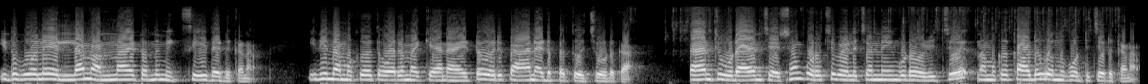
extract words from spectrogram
ഇതുപോലെ എല്ലാം നന്നായിട്ടൊന്ന് മിക്സ് ചെയ്തെടുക്കണം. ഇനി നമുക്ക് തോരൻ വയ്ക്കാനായിട്ട് ഒരു പാൻ അടുപ്പത്ത് വെച്ച് കൊടുക്കാം. പാൻ ചൂടായതിനു ശേഷം കുറച്ച് വെളിച്ചെണ്ണയും കൂടെ ഒഴിച്ച് നമുക്ക് കടുക് ഒന്ന് പൊട്ടിച്ചെടുക്കണം.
